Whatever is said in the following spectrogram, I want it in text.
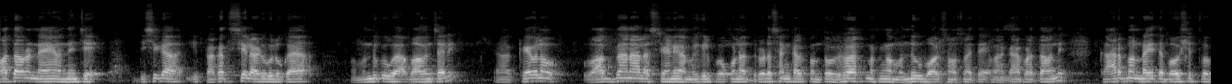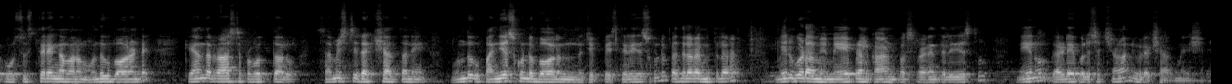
వాతావరణ న్యాయం అందించే దిశగా ఈ ప్రగతిశీల అడుగులుగా ముందుకుగా భావించాలి. కేవలం వాగ్దానాల శ్రేణిగా మిగిలిపోకుండా దృఢ సంకల్పంతో వ్యూహాత్మకంగా ముందుకు పోవాల్సిన అవసరం అయితే మనకు కనపడతా ఉంది. కార్బన్ రహిత భవిష్యత్తుకు సుస్థిరంగా మనం ముందుకు పోవాలంటే కేంద్ర రాష్ట్ర ప్రభుత్వాలు సమిష్టి లక్ష్యాలతోనే ముందుకు పనిచేసుకుంటూ పోవాలని చెప్పేసి తెలియజేసుకుంటూ పెద్దలారా మిత్రులారా మీరు కూడా మేము ఏప్రిల్ కామెంట్ బాక్స్ ప్రయాణం తెలియజేస్తూ నేను గరిడేపల్లి శిక్షణ న్యూ లక్ష్య ఆర్గనైజేషన్.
